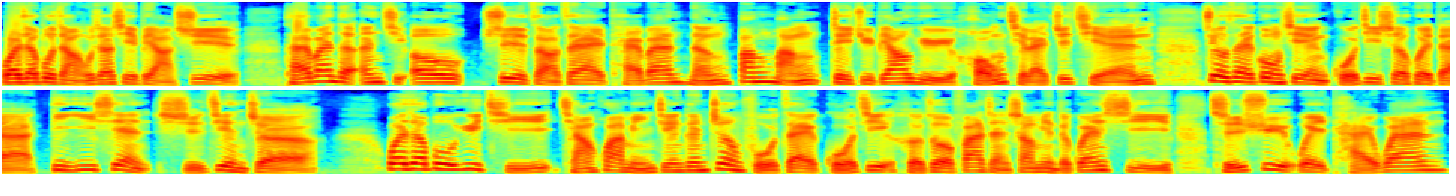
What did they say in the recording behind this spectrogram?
外交部长吴钊燮表示，台湾的 NGO 是早在“台湾能帮忙”这句标语红起来之前，就在贡献国际社会的第一线实践者。外交部预期强化民间跟政府在国际合作发展上面的关系，持续为台湾、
